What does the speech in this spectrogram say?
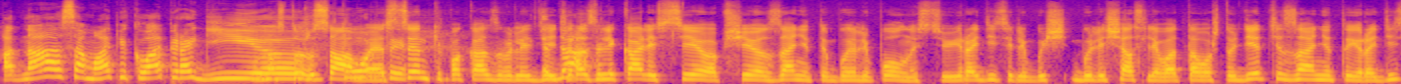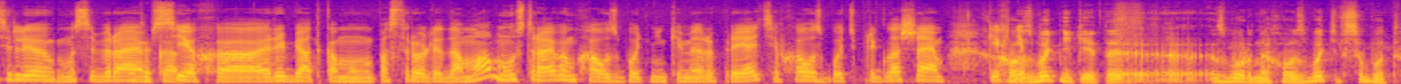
одна сама пекла пироги, У нас то же э, самое. Сценки показывали, дети Да. развлекались, все вообще заняты были полностью. И родители были счастливы от того, что дети заняты, и родители. Мы собираем всех э, ребят, кому мы построили дома, мы устраиваем хаусботники, мероприятия в хаусботе, приглашаем каких-нибудь... Хаусботники – это э, сбор на хаусботе в субботу.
